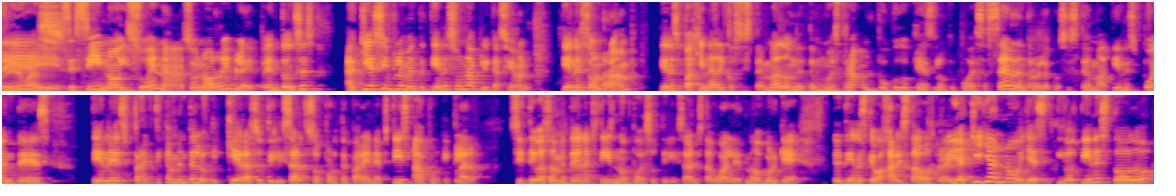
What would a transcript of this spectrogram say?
Sí, sí, sí, no, y suena, suena horrible. Entonces, aquí es simplemente, tienes una aplicación, tienes OnRamp, tienes página de ecosistema donde te muestra un poco qué es lo que puedes hacer dentro del ecosistema, tienes puentes, tienes prácticamente lo que quieras utilizar de soporte para NFTs. Ah, porque claro, si te ibas a meter NFTs no puedes utilizar esta wallet, ¿no? Porque te tienes que bajar esta otra. Y aquí ya no, ya lo tienes todo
